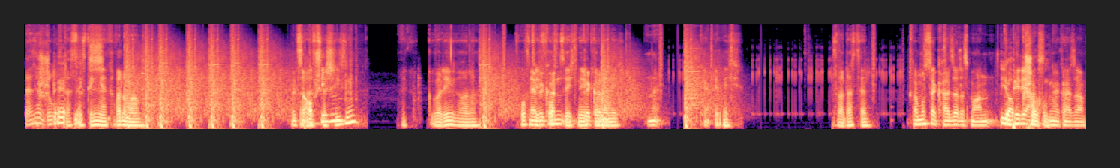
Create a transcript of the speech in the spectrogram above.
Das ist ja doof, dass das. Ding hier. Warte mal. Willst du aufschießen? Ich überlege gerade. 50, Ja, wir können- 50. Nee, wir können wir können- nicht. Nee. Okay. Geht nicht. Was war das denn? Da muss der Kaiser das machen. Ja, PDA geschossen. gucken, Herr Kaiser.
